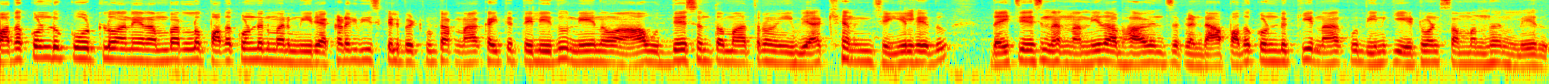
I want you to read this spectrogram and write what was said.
పదకొండు కోట్లు అనే నంబర్లో పదకొండుని మరి మీరు ఎక్కడికి తీసుకెళ్ళి పెట్టుకుంటారు నాకైతే తెలియదు నేను ఆ ఉద్దేశంతో మాత్రం ఈ వ్యాఖ్యానం చేయలేదు. దయచేసి నన్ను అన్నిదా భావించకండి. ఆ పదకొండుకి నాకు దీనికి ఎటువంటి సంబంధం లేదు.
